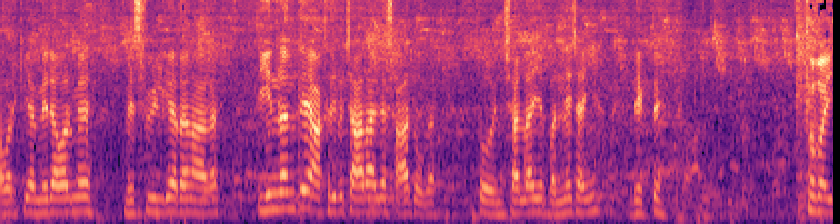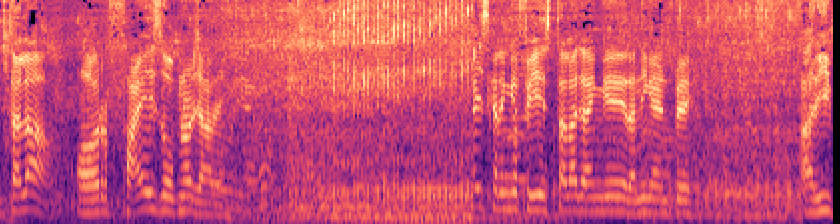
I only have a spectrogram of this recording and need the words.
ओवर किया। मेरे ओवर में मिस फ़ील्ड के रन आ गए। तीन रन थे, आखिरी पे चार आ गए, सात हो गए। तो इनशाला ये बनने चाहिए। देखते हैं। तो भाई, तला और फाइज ओपनर जा रहे हैं। फाइज करेंगे फेस तला जाएँगे रनिंग एंड पे। अरीब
